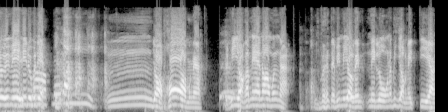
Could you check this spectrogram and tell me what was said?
ดูพี่พี่ดูมันดิ รอบเด้อพี่อืมหยอกพ่อมึงนะเดี๋ยวพี่หยอกกับแม่นอกมึงน่ะ แต่พี่ไม่หยอกในในโรงนะพี่หยอกในเตียง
